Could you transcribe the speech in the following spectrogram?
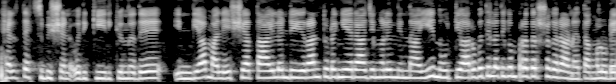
ഹെൽത്ത് എക്സിബിഷൻ ഒരുക്കിയിരിക്കുന്നത് ഇന്ത്യ മലേഷ്യ തായ്ലൻഡ് ഇറാൻ തുടങ്ങിയ രാജ്യങ്ങളിൽ നിന്നായി നൂറ്റി അറുപതിലധികം പ്രദർശകരാണ് തങ്ങളുടെ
